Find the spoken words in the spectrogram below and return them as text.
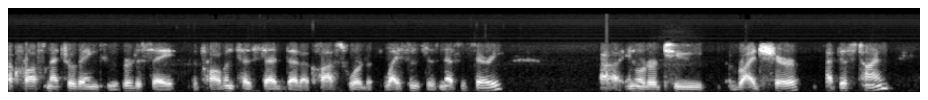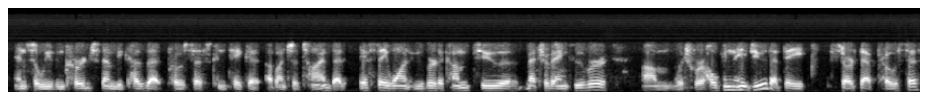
across Metro Vancouver to say the province has said that a Class 4 license is necessary uh, in order to ride share at this time. And so we've encouraged them because that process can take a, a bunch of time. That if they want Uber to come to uh, Metro Vancouver, um, which we're hoping they do, that they start that process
